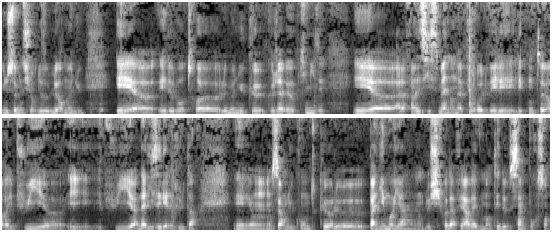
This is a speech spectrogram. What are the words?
une semaine sur deux leur menu et, et de l'autre le menu que, que j'avais optimisé. Et à la fin des six semaines, on a pu relever les, compteurs et puis, et, et, puis analyser les résultats. Et on, s'est rendu compte que le panier moyen, le chiffre d'affaires avait augmenté de 5%.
